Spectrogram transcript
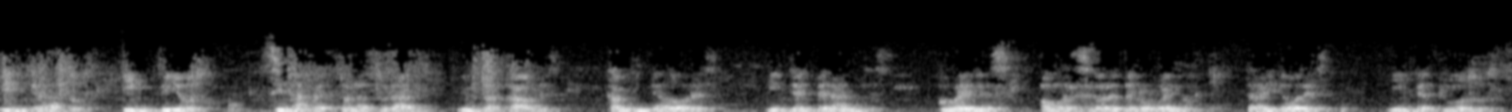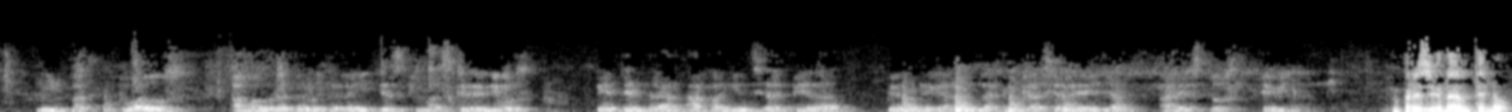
ingratos, impíos, sin afecto natural, implacables, calumniadores, intemperantes, crueles, aborrecedores de lo bueno, traidores, impetuosos, infatuados, amadores de los deleites más que de Dios, que tendrán apariencia de piedad, pero negarán la eficacia de ella a estos evitan. Impresionante, ¿no?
